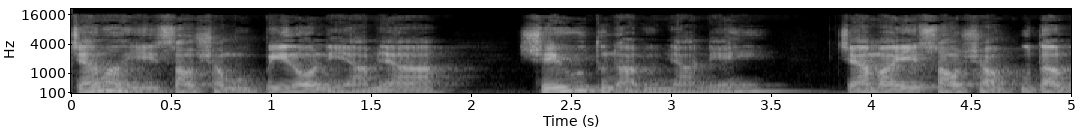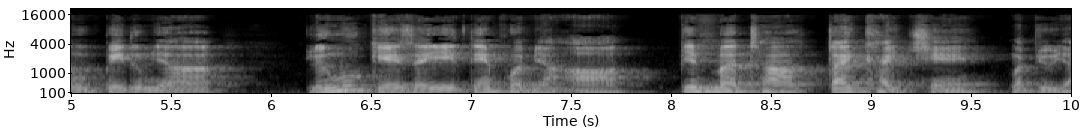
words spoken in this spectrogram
ကျန်းမာရေးစောင့်ရှောက်မှုပေးသောနေရာများရှေးဦးသူနာပြုများနှင့်ကျန်းမာရေးစောင့်ရှောက်ကုသမှုပေးသူများလူမှုကယ်ဆယ်ရေးတင်းဖွဲ့များအား ပြစ်မှတ်ထားတိုက်ခိုက်ခြင်းမပြုရ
